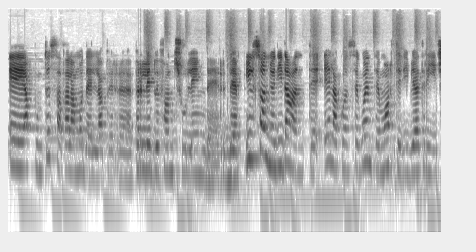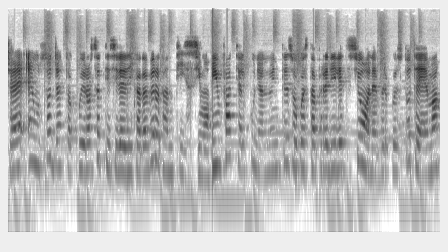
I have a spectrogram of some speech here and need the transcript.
e appunto è stata la modella per, per le due fanciulle in verde. Il sogno di Dante e la conseguente morte di Beatrice è un soggetto a cui Rossetti si dedica davvero tantissimo. Infatti alcuni hanno inteso questa predilezione per questo tema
